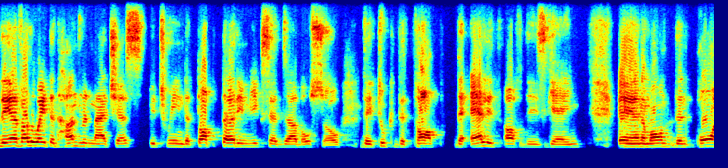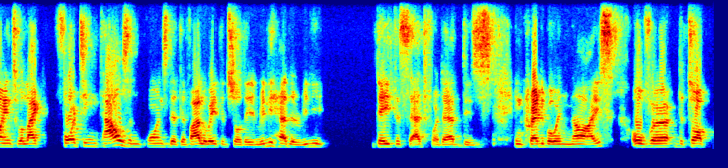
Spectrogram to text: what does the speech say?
They evaluated 100 matches between the top 30 mixed doubles. So they took the top, the elite of this game. And among the points were like 14,000 points that evaluated. So they really had a really data set for that. This incredible and nice over the top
